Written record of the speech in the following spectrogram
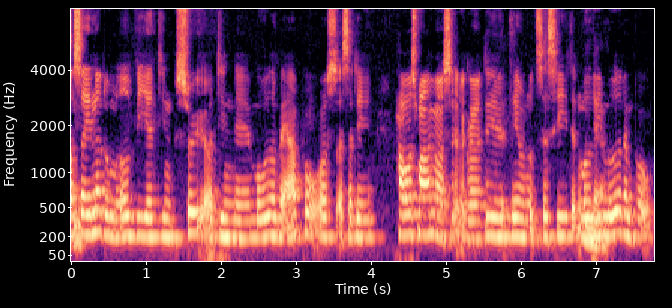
Og så ender du med via din besøg og din øh, måde at være på også. Altså det har også meget med os selv at gøre. Det, det er jo nødt til at sige, den måde, ja. Ja. vi møder dem på.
